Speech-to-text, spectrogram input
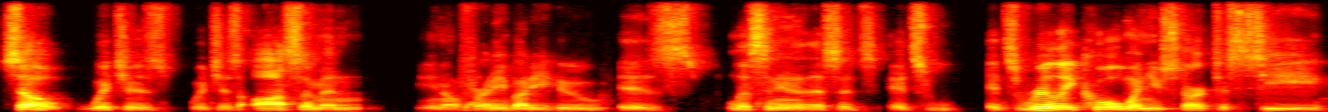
So, which is which is awesome, and you know, for anybody who is listening to this, it's it's it's really cool when you start to see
